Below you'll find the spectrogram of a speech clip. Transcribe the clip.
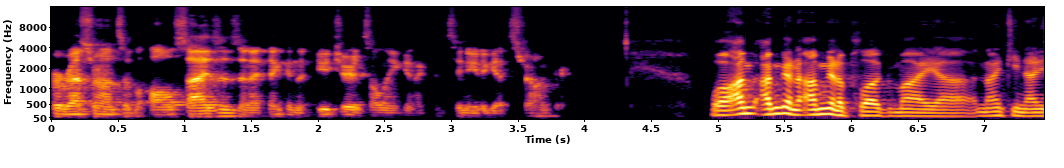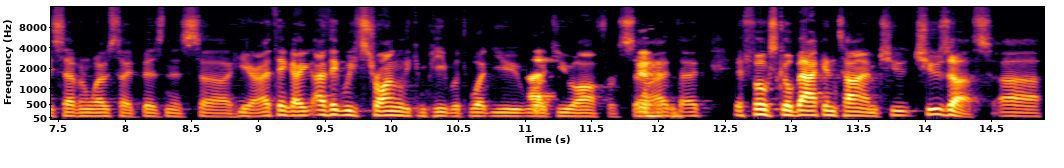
for restaurants of all sizes. And I think in the future, it's only going to continue to get stronger. Well, I'm I'm gonna I'm gonna plug my uh, 1997 website business uh, here. I think I, I think we strongly compete with what you what you offer. So I, I, if folks go back in time, choose choose us. Uh,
